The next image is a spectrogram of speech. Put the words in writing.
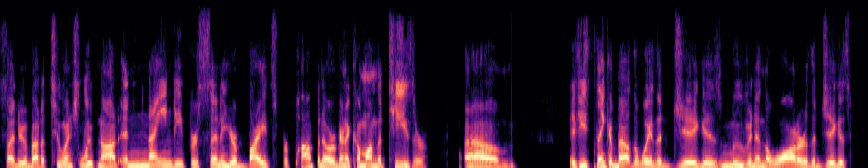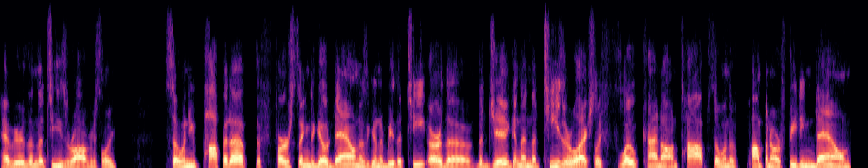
So I do about a two inch loop knot, and 90% of your bites for pompano are going to come on the teaser. Um, if you think about the way the jig is moving in the water, the jig is heavier than the teaser, obviously. So when you pop it up, the first thing to go down is going to be the te- or the the jig, and then the teaser will actually float kind of on top. So when the pompano are feeding down,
